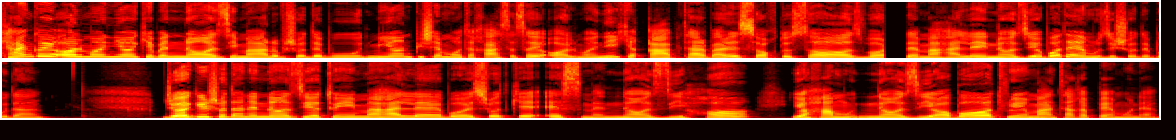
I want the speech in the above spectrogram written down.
کنگای آلمانیا که به نازی معروف شده بود میان پیش متخصص های آلمانی که قبلتر برای ساخت و ساز وارد محله نازیاباد امروزی شده بودن. جاگیر شدن نازی تو این محله باعث شد که اسم نازی ها یا همون نازیاباد روی منطقه بمونه.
